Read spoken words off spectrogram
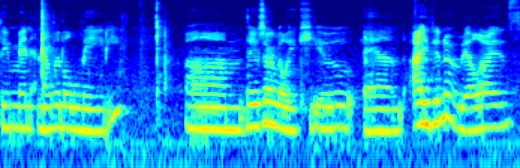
Three Men and a Little Lady. Um, these are really cute and I didn't realize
